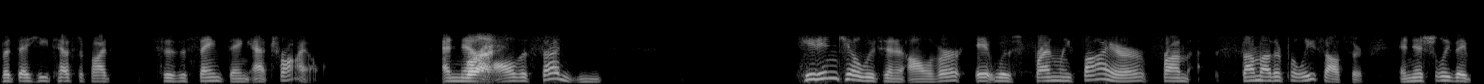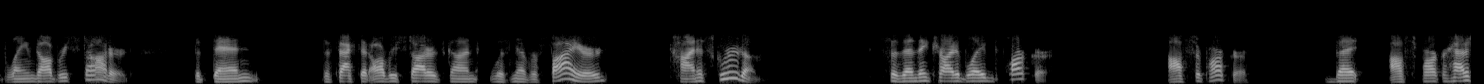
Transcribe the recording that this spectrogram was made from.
but that he testified to the same thing at trial. And now Right. all of a sudden, he didn't kill Lieutenant Oliver. It was friendly fire from some other police officer. Initially, they blamed Aubrey Stoddard. But then the fact that Aubrey Stoddard's gun was never fired kind of screwed them. So then they try to blame Parker, Officer Parker. But Officer Parker had a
